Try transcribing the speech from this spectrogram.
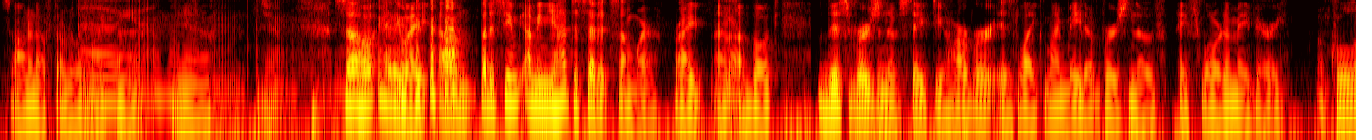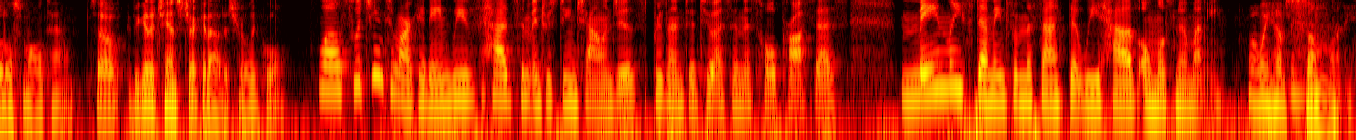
So I don't know if they'll really like Oh, that. yeah, yeah. yeah. So anyway, um, but it seemed. I mean, you have to set it somewhere, right? A, Yeah. a book. This version of Safety Harbor is like my made-up version of a Florida Mayberry, a cool little small town. So if you get a chance, check it out. It's really cool. Well, switching to marketing, we've had some interesting challenges presented to us in this whole process, mainly stemming from the fact that we have almost no money. Well, we have some money,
